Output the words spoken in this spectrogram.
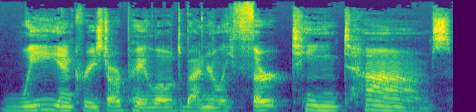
We increased our payloads by nearly 13 times.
